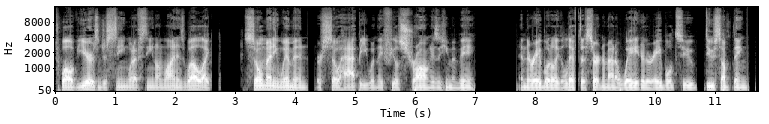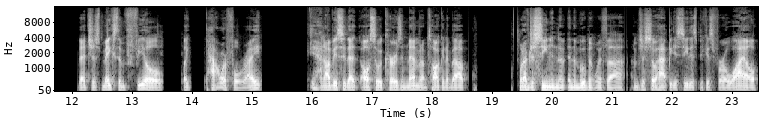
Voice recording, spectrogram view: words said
12 years and just seeing what I've seen online as well. Like, so many women are so happy when they feel strong as a human being and they're able to like lift a certain amount of weight or they're able to do something that just makes them feel like powerful, right? Yeah. And obviously that also occurs in men, but I'm talking about what I've just seen in the in the movement with uh I'm just so happy to see this because for a while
